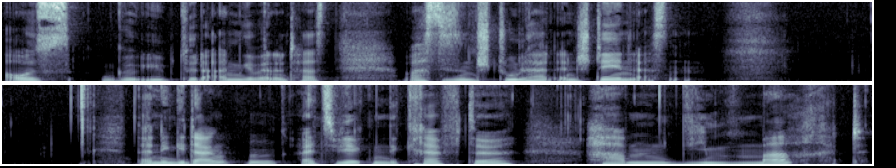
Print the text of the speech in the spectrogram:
ausgeübt oder angewendet hast, was diesen Stuhl hat entstehen lassen. Deine Gedanken als wirkende Kräfte haben die Macht,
